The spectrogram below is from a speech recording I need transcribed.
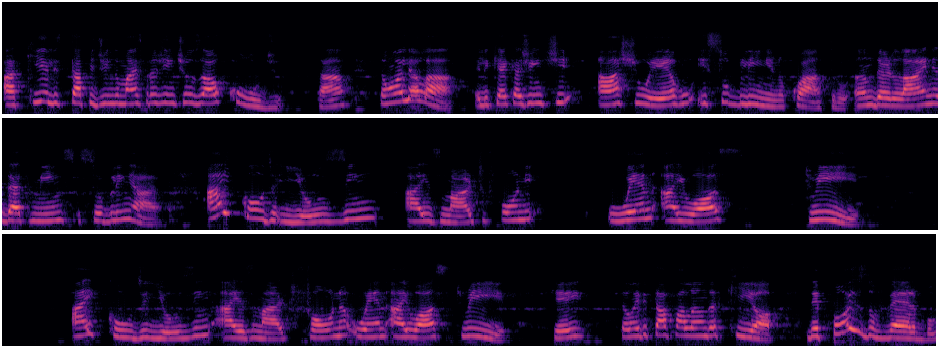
Aqui ele está pedindo mais para a gente usar o could, tá? Então, olha lá, ele quer que a gente ache o erro e sublinhe no 4. Underline, that means sublinhar. I could using a smartphone when I was three. I could using a smartphone when I was three. Ok? Então, ele está falando aqui, ó. Depois do verbo,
